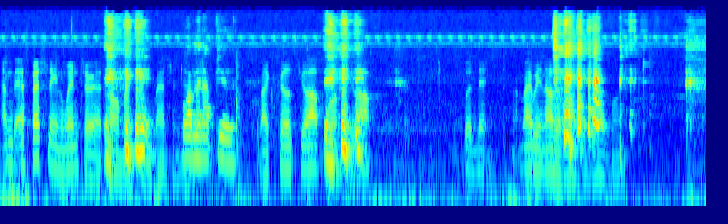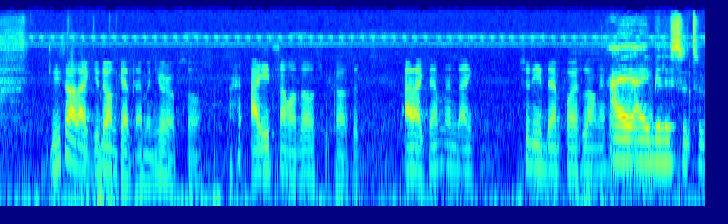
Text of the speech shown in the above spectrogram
And especially in winter at home, I can imagine. warming up you. Like fills you up, warms you up. Day. Maybe another one. These are like you don't get them in Europe, so I eat some of those because it's, I like them and I should eat them for as long as I, can. I believe so too.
